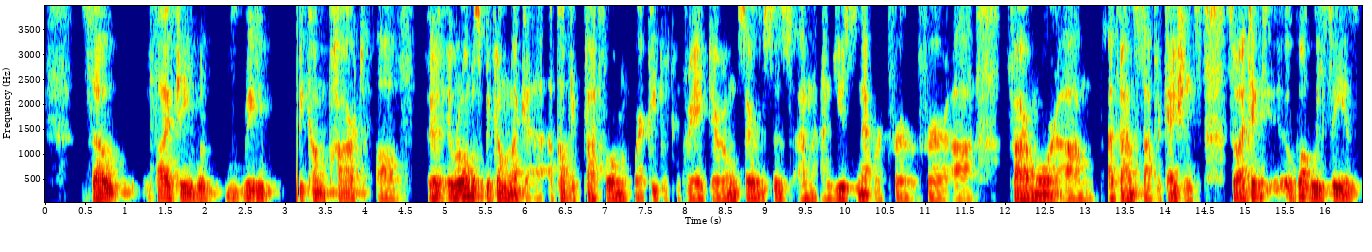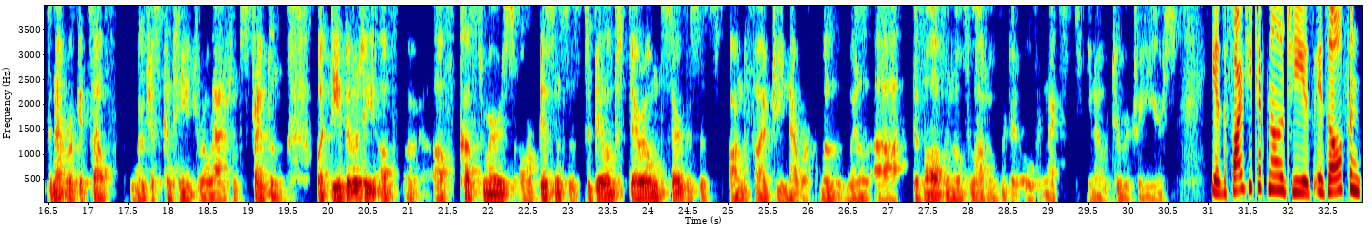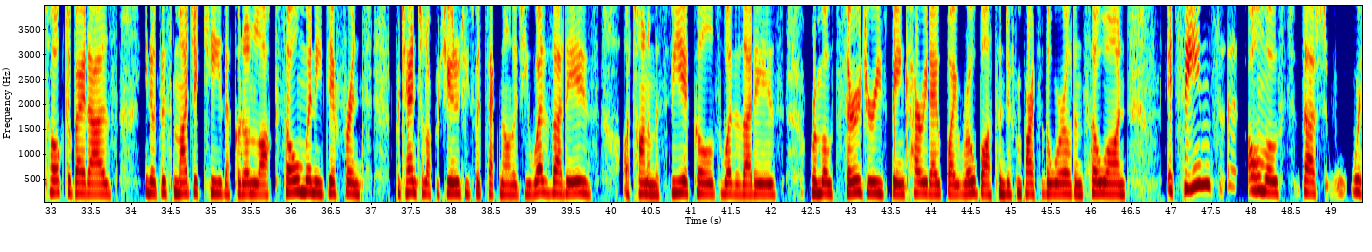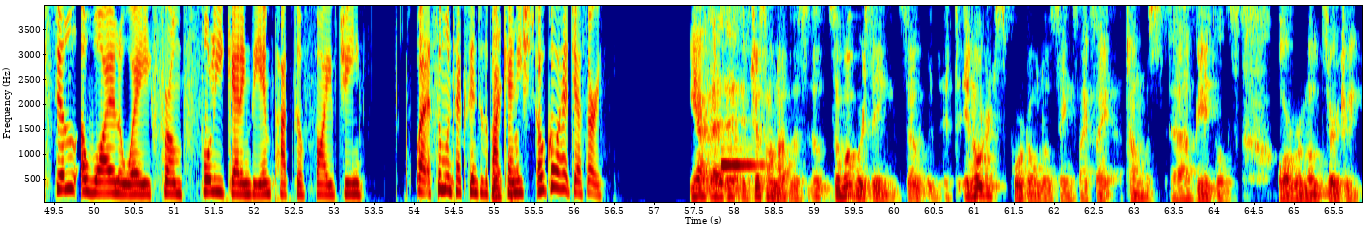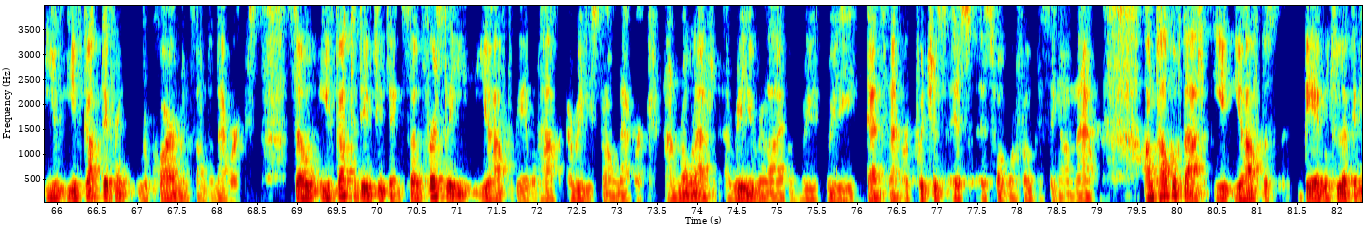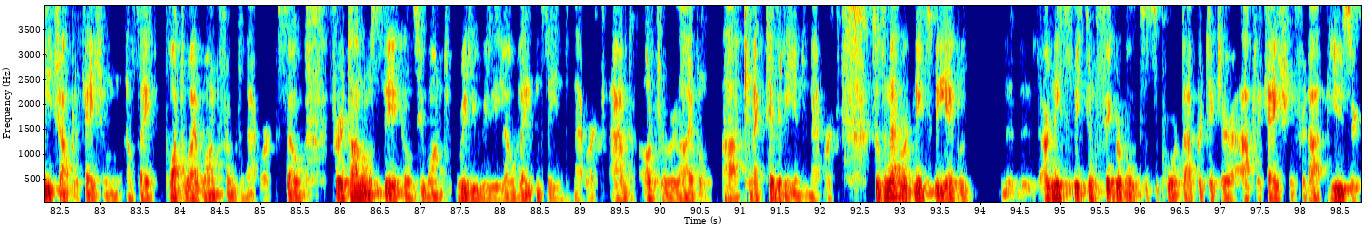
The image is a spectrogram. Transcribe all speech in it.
So 5G will really become part of uh, it will almost become like a, a, public platform where people can create their own services and, and use the network for for uh, far more um, advanced applications. So I think what we'll see is the network itself will just continue to roll out and strengthen, but the ability of of customers or businesses to build their own services on the 5G network will will uh, evolve an awful lot over the over the next you know two or three years. Yeah, the 5G technology is, is often talked about as, you know, this magic key that could unlock so many different potential opportunities with technology, whether that is autonomous vehicles, whether that is remote surgeries being carried out by robots in different parts of the world, and so on. It seems uh, almost that we're still a while away from fully getting the impact of 5G. Uh, someone texts into the Pat yeah, oh, go ahead, Jess. Sorry. Yeah, uh, uh, just on that. So, so, what we're seeing, so in order to support all those things, like say autonomous uh, vehicles or remote surgery, you've, you've got different requirements on the networks. So you've got to do two things. So firstly, you have to be able to have a really strong network and roll out a really reliable, really, really dense network, which is, is, is what we're focusing on now. On top of that, you, you have to be able to look at each application and say, what do I want from the network? So for autonomous vehicles, you want really, really low latency in the network and ultra reliable uh, connectivity in the network. So the network needs to be able or needs to be configurable to support that particular application for that user.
